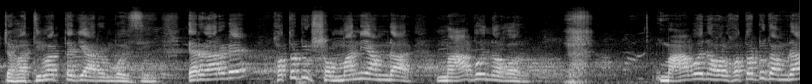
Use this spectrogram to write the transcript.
এটা ফাতিমার থেকে আরম্ভ হয়েছি এর কারণে কতটুক সম্মানই আমরা মা বই নহল মা বই নহল কতটুক আমরা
